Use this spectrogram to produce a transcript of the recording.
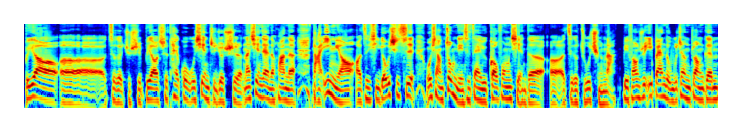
不要呃，这个就是不要是太过无限制就是了。那现在的话呢，打疫苗啊，这些尤其是我想重点是在于高风险的呃这个族群啦，比方说一般的无症状跟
